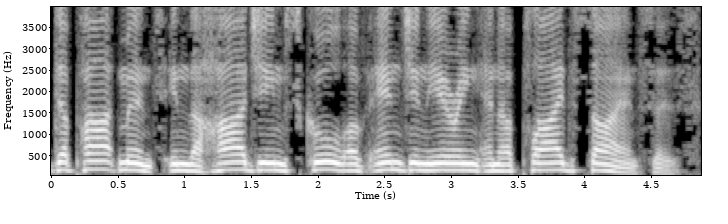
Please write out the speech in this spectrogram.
Departments in the Hajim School of Engineering and Applied Sciences.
